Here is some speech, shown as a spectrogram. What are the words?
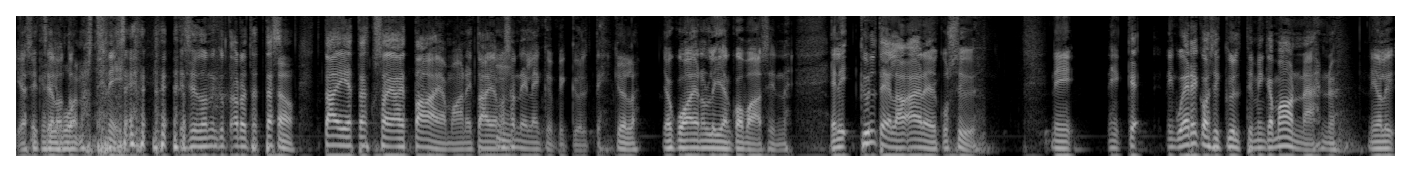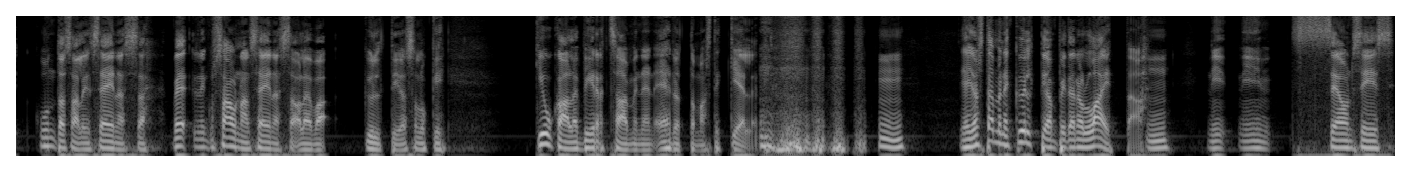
ja sitten siellä on... niin huonosti. Niin. Ja sitten on niin odotettu, että tässä, Joo. tai että kun sä ajat taajamaan, niin taajamassa on 40 kyltti. Kyllä. Joku on ajanut liian kovaa sinne. Eli kylteillä on aina joku syy. Niin, niin, ke, niin kuin erikoisin kyltti, minkä mä oon nähnyt, niin oli kuntosalin seinässä, niin kuin saunan seinässä oleva kyltti, jossa luki kiukaalle virtsaaminen ehdottomasti kielletty. Mm. Ja jos tämmöinen kyltti on pitänyt laittaa, Mm. niin, niin se on siis,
